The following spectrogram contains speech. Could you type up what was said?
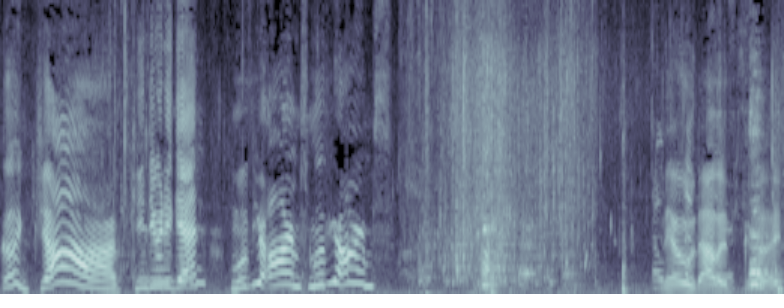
Good job. Can you do it again? Move your arms. Move your arms. No, that was good.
